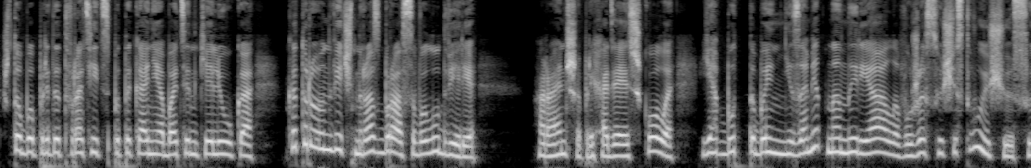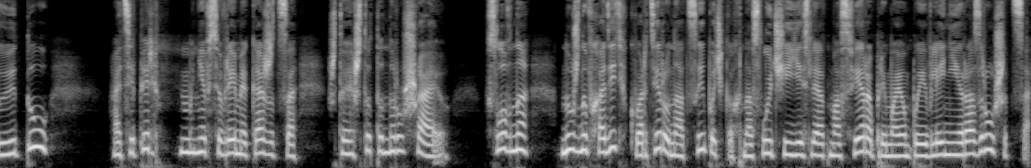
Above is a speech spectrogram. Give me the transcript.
чтобы предотвратить спотыкание ботинки Люка, которую он вечно разбрасывал у двери. Раньше, приходя из школы, я будто бы незаметно ныряла в уже существующую суету, а теперь мне все время кажется, что я что-то нарушаю, словно нужно входить в квартиру на цыпочках на случай, если атмосфера при моем появлении разрушится.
